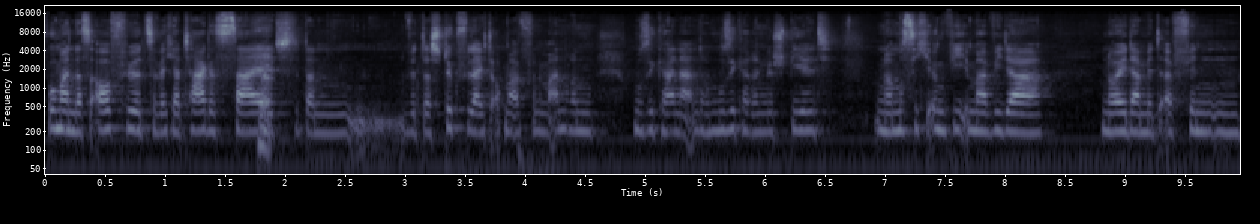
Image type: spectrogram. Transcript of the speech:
wo man das aufführt, zu welcher Tageszeit. Ja. Dann wird das Stück vielleicht auch mal von einem anderen Musiker, einer anderen Musikerin gespielt. Und man muss sich irgendwie immer wieder neu damit erfinden.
